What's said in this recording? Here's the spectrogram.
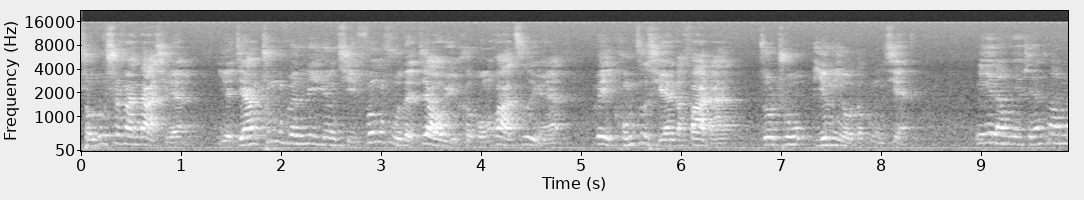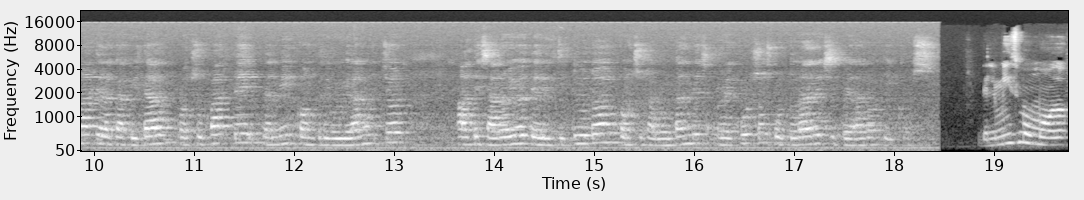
首都师范大学也将充分利用其丰富的教育和文化资源，为孔子学院的发展做出应有的贡献。Y la Universidad Normal de la Capital, por su parte, también contribuirá mucho al desarrollo del instituto con sus abundantes recursos culturales y pedagógicos. Del mismo modo,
